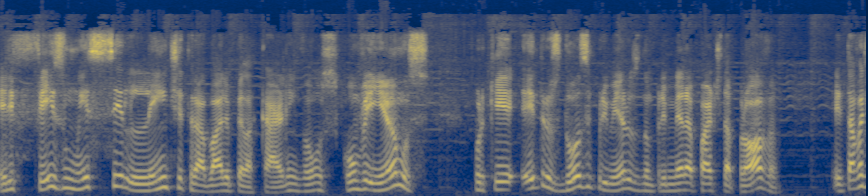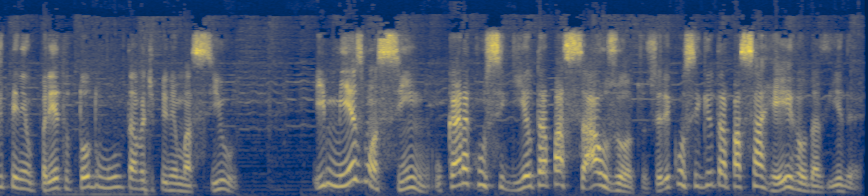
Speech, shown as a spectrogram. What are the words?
Ele fez um excelente trabalho pela Carlin, vamos, convenhamos, porque entre os 12 primeiros na primeira parte da prova, ele estava de pneu preto, todo mundo estava de pneu macio. E mesmo assim, o cara conseguia ultrapassar os outros. Ele conseguiu ultrapassar Heihel da vida.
